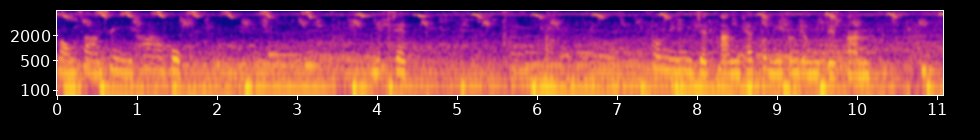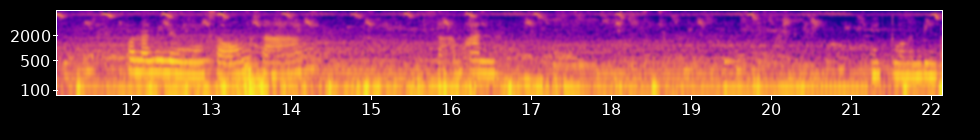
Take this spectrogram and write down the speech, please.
สองสามสี่ห้าหกอันนี้เจ็ดต้นนี้มีเจ็ดอัน แค่ต้นนี้ต้นเดียวมีเจ็ดอันต้นนั้นมีหนึ่งสองสามสามอันไอตัวมันบินไป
